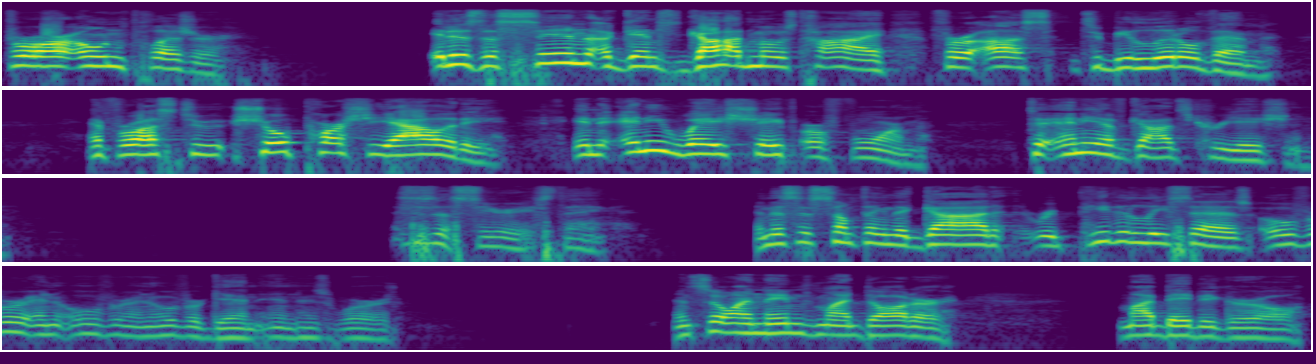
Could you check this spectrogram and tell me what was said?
for our own pleasure. It is a sin against God Most High for us to belittle them and for us to show partiality in any way, shape, or form to any of God's creation. This is a serious thing. And this is something that God repeatedly says over and over and over again in His Word. And so I named my daughter, my baby girl,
